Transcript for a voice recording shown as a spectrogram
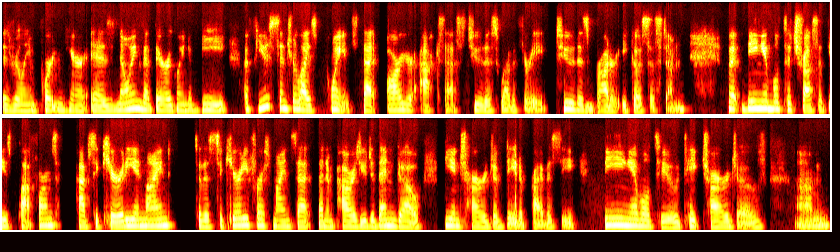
is really important here is knowing that there are going to be a few centralized points that are your access to this Web3, to this mm-hmm. broader ecosystem. But being able to trust that these platforms have security in mind, so the security first mindset that empowers you to then go be in charge of data privacy, being able to take charge of um,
